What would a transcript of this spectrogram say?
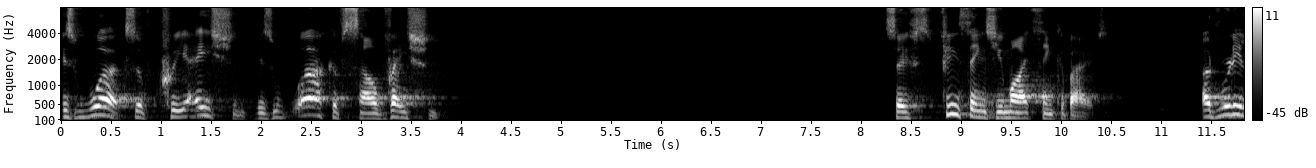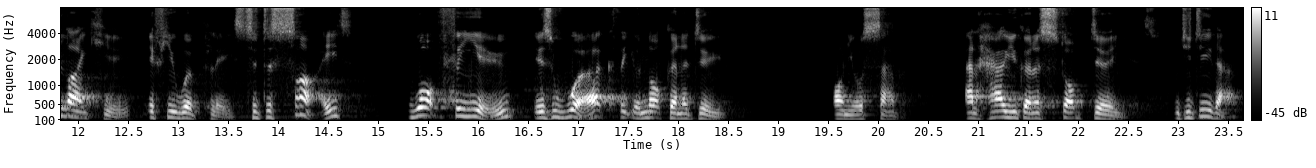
His works of creation, His work of salvation. So, a few things you might think about. I'd really like you, if you would please, to decide what for you is work that you're not going to do on your Sabbath and how you're going to stop doing it. Would you do that?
